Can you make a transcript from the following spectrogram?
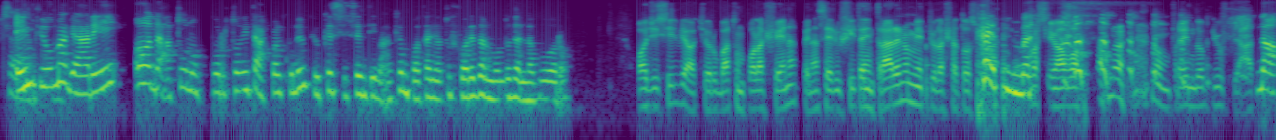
Certo. E in più certo. magari ho dato un'opportunità a qualcuno in più che si sentiva anche un po' tagliato fuori dal mondo del lavoro. Oggi Silvia ti ho rubato un po' la scena, appena sei riuscita a entrare non mi hai più lasciato spazio, la prossima volta non, non, prendo più fiato. No,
